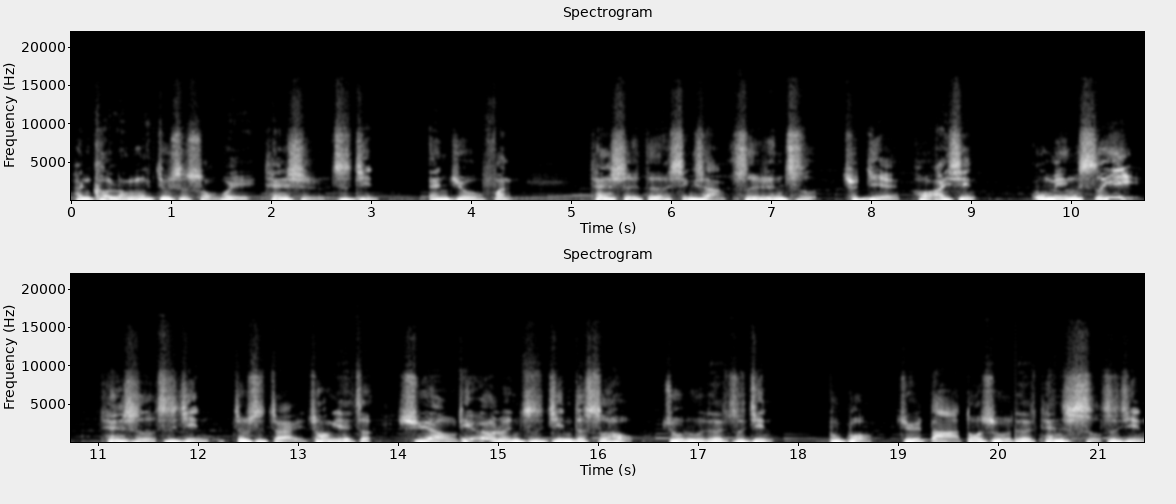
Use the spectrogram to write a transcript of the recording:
很可能就是所谓天使资金 （Angel Fund）。天使的形象是仁慈、纯洁和爱心。顾名思义，天使资金就是在创业者需要第二轮资金的时候。注入的资金，不过绝大多数的天使资金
